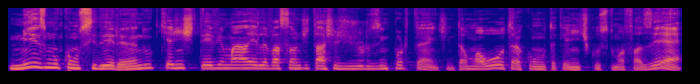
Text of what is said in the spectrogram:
mesmo considerando que a gente teve uma elevação de taxas de juros importante. Então, uma outra conta que a gente costuma fazer é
